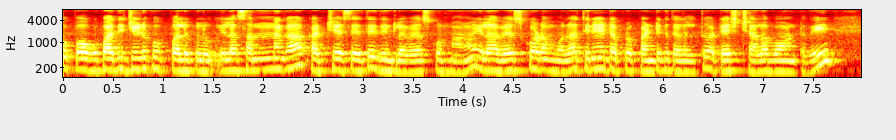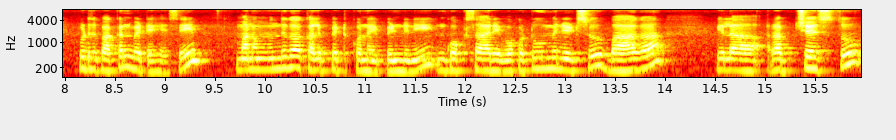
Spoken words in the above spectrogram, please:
ఒక- పది జీడిపప్పు పలుకులు ఇలా సన్నగా కట్ చేసి అయితే దీంట్లో వేసుకుంటున్నాను. ఇలా వేసుకోవడం వల్ల తినేటప్పుడు పంటికి తగులుతూ ఆ టేస్ట్ చాలా బాగుంటుంది. ఇప్పుడు ఇది పక్కన పెట్టేసి మనం ముందుగా కలిపి పెట్టుకున్న ఈ పిండిని ఇంకొకసారి ఒక టూ మినిట్స్ బాగా ఇలా రబ్ చేస్తూ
